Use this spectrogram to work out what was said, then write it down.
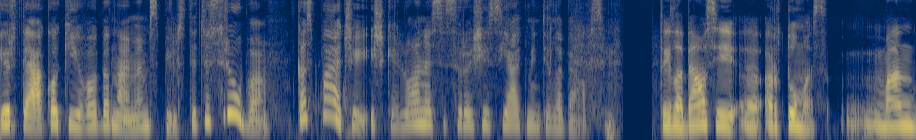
ir teko Kyvo benamiams pilstyti sriubą. Kas pačiai iš kelionės įsirašys į atmintį labiausiai? Tai labiausiai e, artumas. Man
